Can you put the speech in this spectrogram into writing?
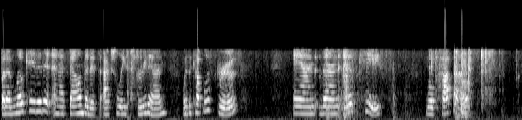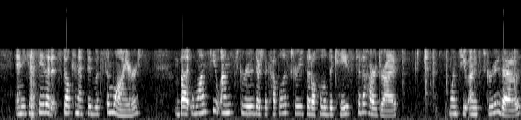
but I've located it and I found that it's actually screwed in with a couple of screws. And then this case will pop out and you can see that it's still connected with some wires but once you unscrew there's a couple of screws that'll hold the case to the hard drive. Once you unscrew those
